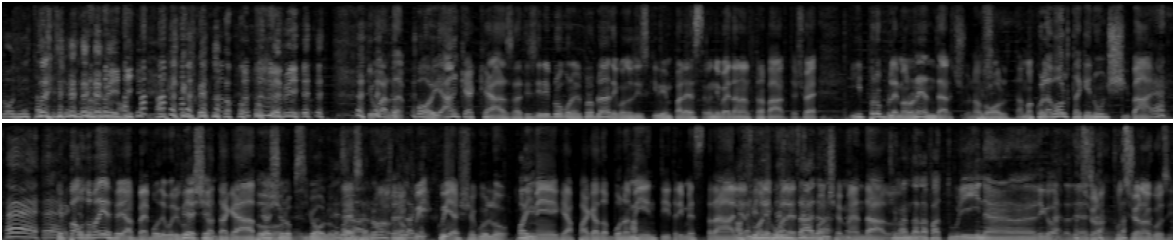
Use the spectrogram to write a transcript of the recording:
ogni tanto sì, ogni tanto no. Vedi? Anche quello. Che guarda, poi anche a casa ti si ripropone il problema di quando ti iscrivi in palestra, quindi vai da un'altra parte. Cioè, il problema non è andarci una volta, ma quella volta che non ci vai. Eh, Che poi automaticamente vabbè, mo devo ricominciare da capo. qui esce lo psicologo. Eh, Esatto, sì, no, la- qui, qui esce quello Poi- in me che ha pagato abbonamenti trimestrali, A annuali fine in palestra e non c'è mai andato. Ti manda la fatturina, ricordati. Funziona, cioè. funziona così.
